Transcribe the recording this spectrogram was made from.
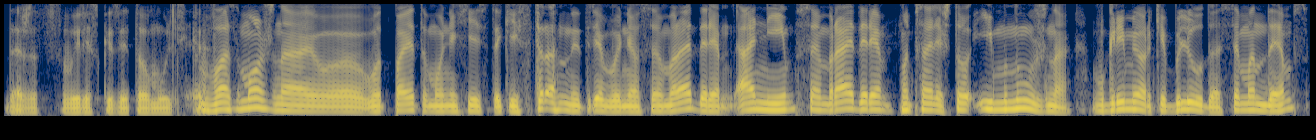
даже с вырезкой из этого мультика. Возможно, вот поэтому них есть такие странные требования в своем райдере. Они в своем райдере написали, что им нужно в гримерке блюдо с M&M's,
